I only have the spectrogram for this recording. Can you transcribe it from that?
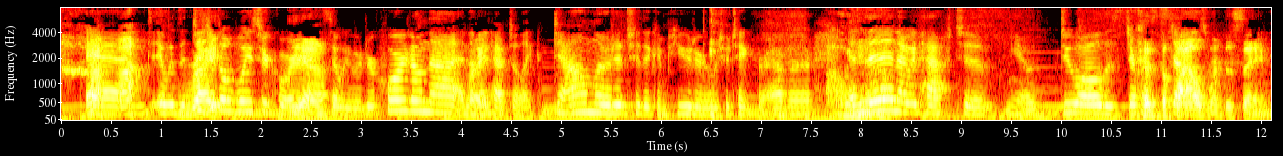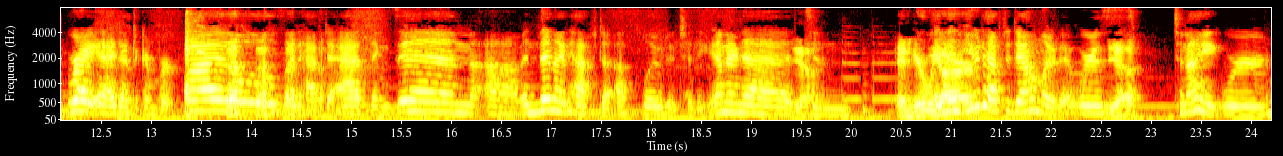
and it was a Right. digital voice recorder, Yeah. and so we would record on that, and then Right. I'd have to like download it to the computer, which would take forever, Oh, and yeah. then I would have to, you know, do all this different because the files weren't the same. Right, and I'd have to convert files. I'd have to add things in, um, and then I'd have to upload it to the internet. Yeah. And, And here we and are. then you'd have to download it. Whereas yeah. tonight we're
